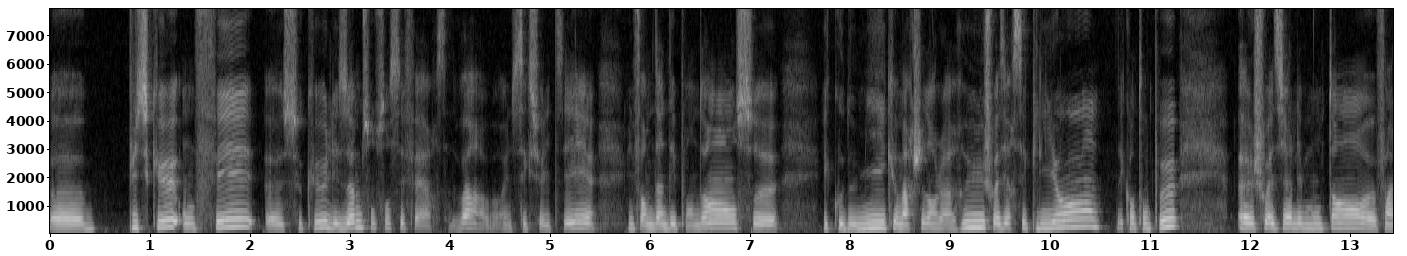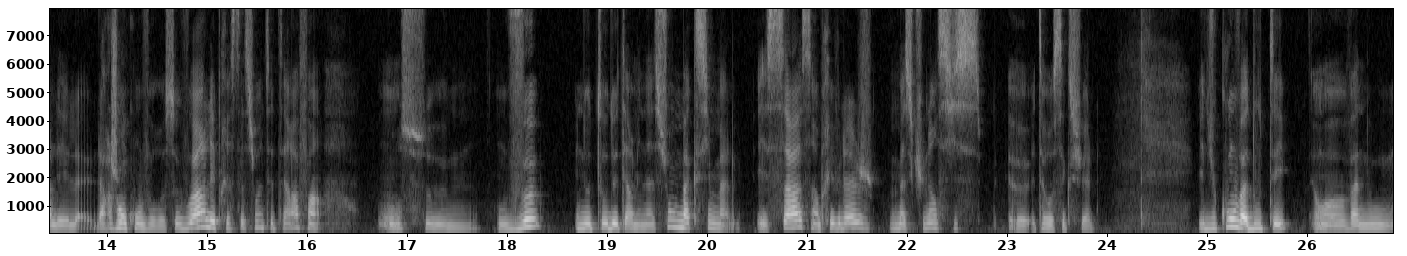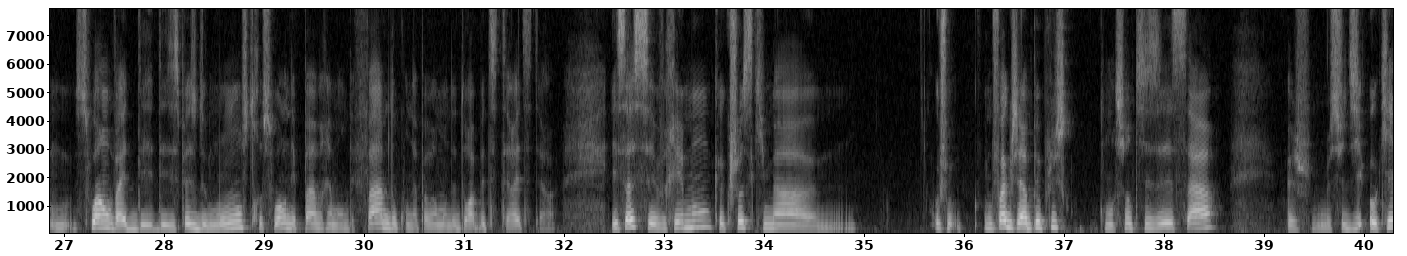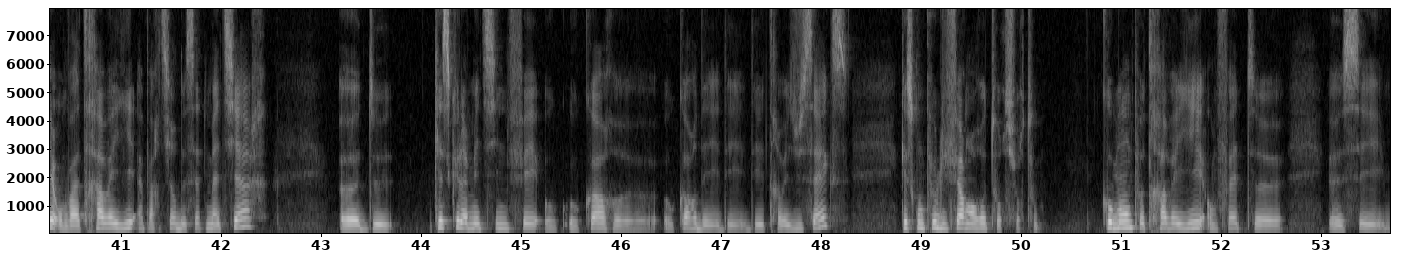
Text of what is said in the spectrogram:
euh, puisque on fait ce que les hommes sont censés faire, doit avoir une sexualité, une forme d'indépendance économique, marcher dans la rue, choisir ses clients, et quand on peut, choisir les montants, enfin l'argent qu'on veut recevoir, les prestations, etc. Enfin, on, se, on veut une autodétermination maximale. Et ça, c'est un privilège masculin cis euh, hétérosexuel. Et du coup, on va douter. On va nous, soit on va être des, espèces de monstres, soit on n'est pas vraiment des femmes, donc on n'a pas vraiment de droits, etc. etc. Et ça, c'est vraiment quelque chose qui m'a... Euh, une fois que j'ai un peu plus conscientisé ça, euh, je me suis dit, ok, on va travailler à partir de cette matière, de qu'est-ce que la médecine fait au, corps, au corps des, des, des travailleurs du sexe, qu'est-ce qu'on peut lui faire en retour surtout? Comment on peut travailler en fait euh, euh, ces,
